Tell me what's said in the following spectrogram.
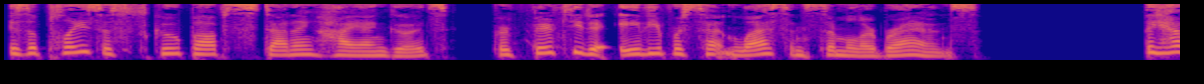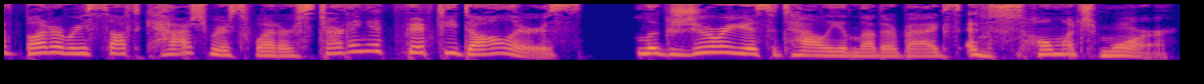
is a place to scoop up stunning high-end goods for 50 to 80% less than similar brands. They have buttery soft cashmere sweaters starting at $50, luxurious Italian leather bags, and so much more.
